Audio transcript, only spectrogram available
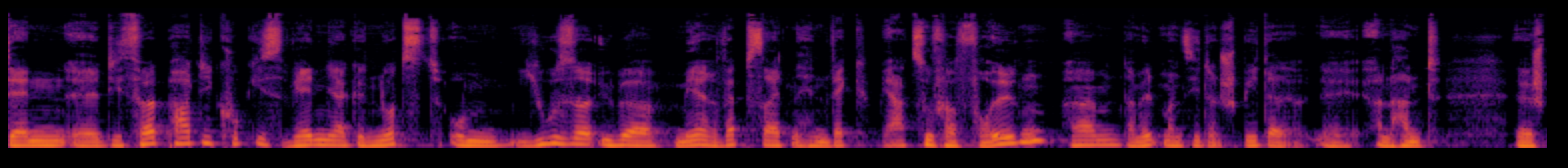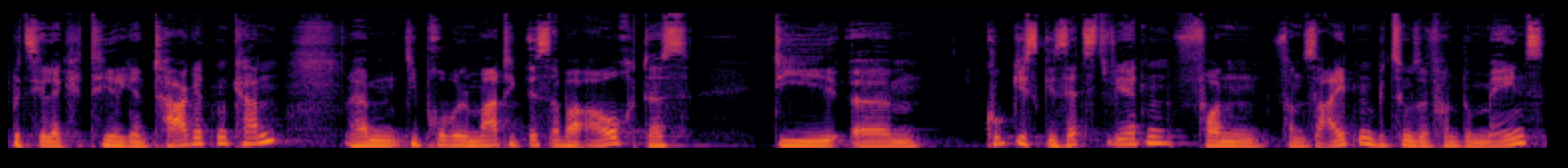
Denn äh, die Third-Party-Cookies werden ja genutzt, um User über mehrere Webseiten hinweg ja, zu verfolgen, ähm, damit man sie dann später äh, anhand äh, spezieller Kriterien targeten kann. Ähm, die Problematik ist aber auch, dass die ähm, Cookies gesetzt werden von, von Seiten beziehungsweise von Domains,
